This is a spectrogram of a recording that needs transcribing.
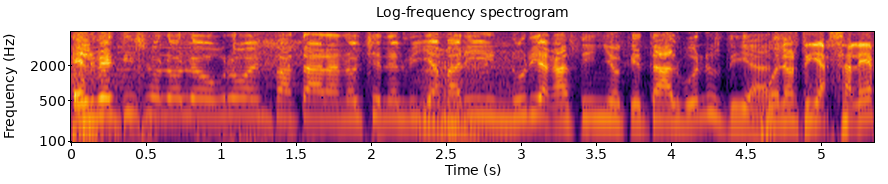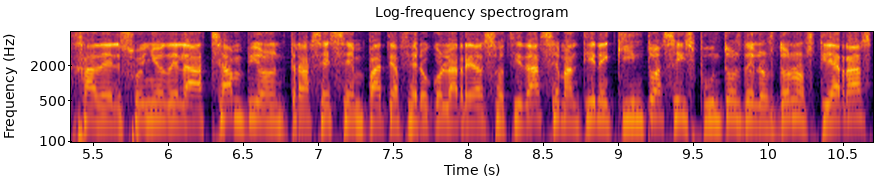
El Betis solo logró empatar anoche en el Villamarín. Nuria Gaciño, ¿qué tal? Buenos días. Buenos días, se aleja del sueño de la Champions tras ese empate a cero con la Real Sociedad. Se mantiene quinto a seis puntos de los Donos Tierras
